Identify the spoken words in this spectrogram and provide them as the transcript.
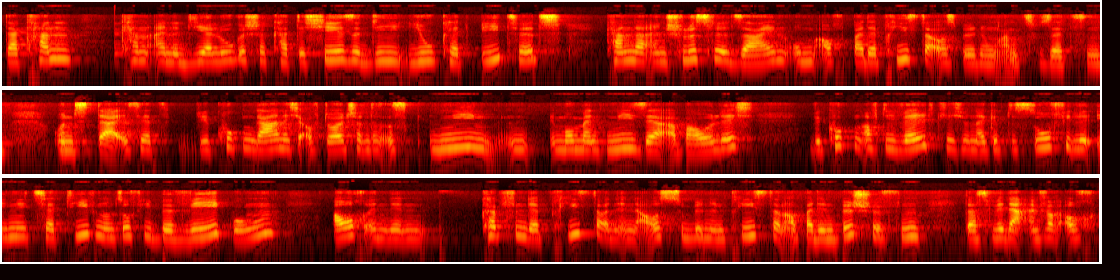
da kann, kann eine dialogische Katechese, die UCAT bietet, kann da ein Schlüssel sein, um auch bei der Priesterausbildung anzusetzen. Und da ist jetzt, wir gucken gar nicht auf Deutschland, das ist nie, im Moment nie sehr erbaulich. Wir gucken auf die Weltkirche und da gibt es so viele Initiativen und so viel Bewegung, auch in den Köpfen der Priester und in den auszubildenden Priestern, auch bei den Bischöfen, dass wir da einfach auch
